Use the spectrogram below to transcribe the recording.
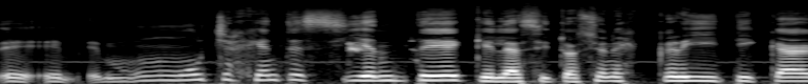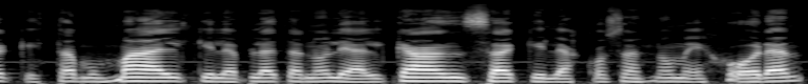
eh, eh, mucha gente siente que la situación es crítica, que estamos mal, que la plata no le alcanza, que las cosas no mejoran.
